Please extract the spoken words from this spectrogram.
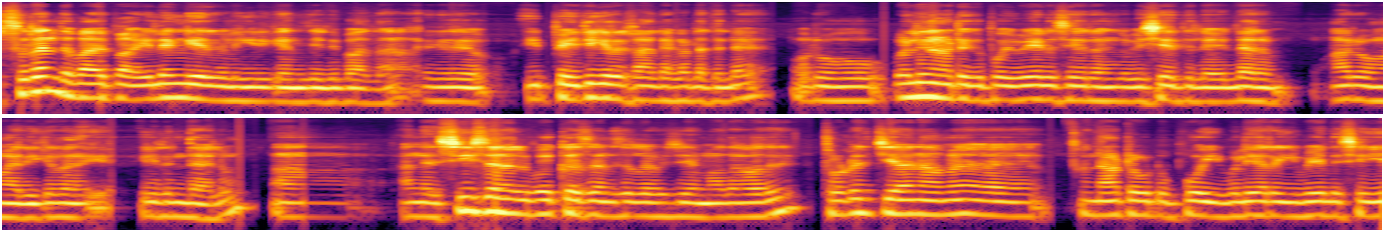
சிறந்த வாய்ப்பாக இளைஞர்களுக்கு இருக்குன்னு சொல்லி பார்த்தா இது இப்போ இருக்கிற காலகட்டத்தில் ஒரு வெளிநாட்டுக்கு போய் வேலை செய்யறங்கிற விஷயத்தில் எல்லாரும் ஆர்வமாக இருக்கிற இருந்தாலும் அந்த சீசனல் ஒர்க்கர்ஸ் சில விஷயம். அதாவது தொடர்ச்சியாக நாம் நாட்டை விட்டு போய் வெளியிறங்கி வேலை செய்ய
